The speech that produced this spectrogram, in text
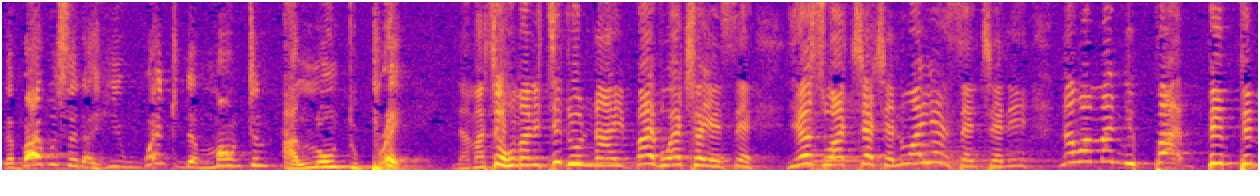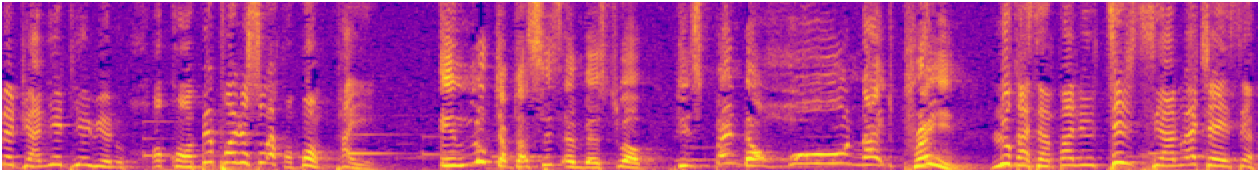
the Bible said that he went to the mountain alone to pray. na ma sɛ homa no ti do nan bible akyerɛ yɛn sɛ yesu akyerɛkyerɛ na wayɛ nsɛnkyerɛnne na wama nnipa pempem aduane adi awie no ɔkɔɔ bepɔ no so ɛkɔbɔ mpaeɛ In Luke chapter 6 and verse 12, he spent the whole night praying. lukas mpa no ti sia no ɛkyerɛ yɛn sɛ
